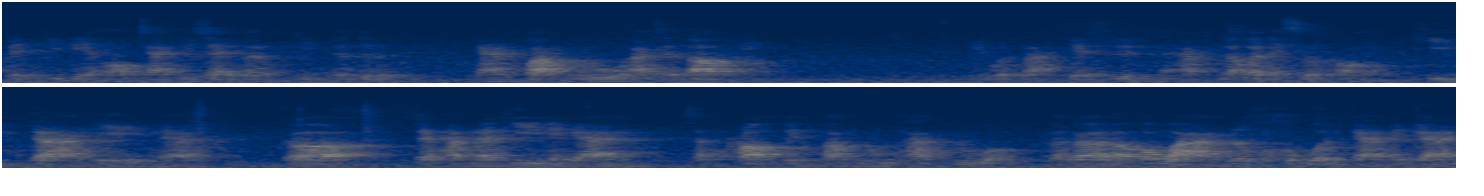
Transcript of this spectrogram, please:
เป็นพี่เลี้ยงของการวิจัยบางทีก็คืองานความรู้อาจจะต้องมีบทบาทเยอะขึ้นนะครับ แล้วก็ในส่วนของทีมกลางเองนะครับ ก็จะทำหน้าที่ในการสังเคราะห์เป็นความรู้ภาพรวม แล้วก็เราก็วางเรื่องของกระบวนการในการ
